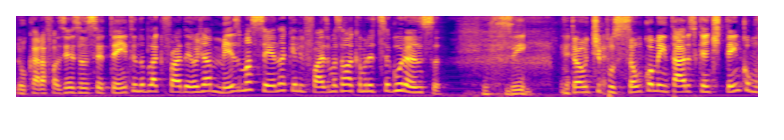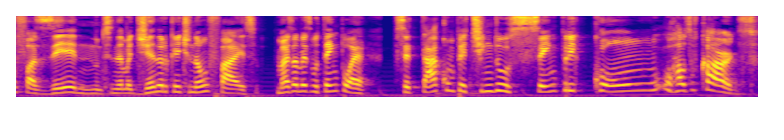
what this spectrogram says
O cara fazia nos anos 70 e no Black Friday hoje é a mesma cena que ele faz, mas é uma câmera de segurança. Sim. Então, tipo, são comentários que a gente tem como fazer no cinema de gênero que a gente não faz. Mas ao mesmo tempo é, você tá competindo sempre com o House of Cards,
